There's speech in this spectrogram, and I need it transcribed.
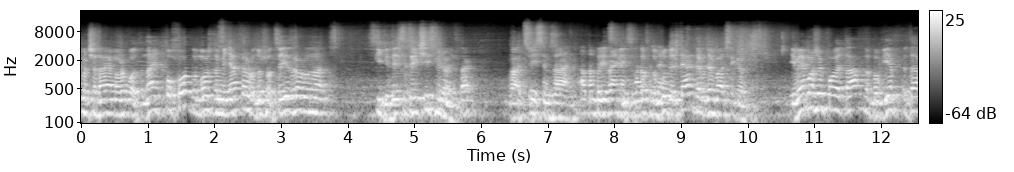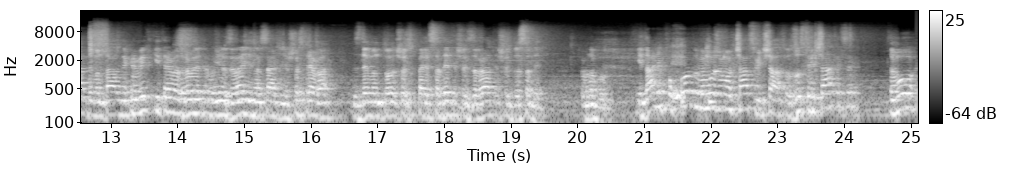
починаємо роботу. Навіть по ходу можна міняти роботу. Ну що, це є зроблено скільки? Десь 36 мільйонів, так? 28 загально. А там будівельник Тобто буде тендер, де бачите кажуть. І ми можемо поетапно, бо є етап демонтажних робіт, які треба зробити, бо є зелені насадження, щось треба здемонтувати, щось пересадити, щось забрати, щось досадити, щоб воно було. І далі по ходу ми можемо час від часу зустрічатися. Тому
